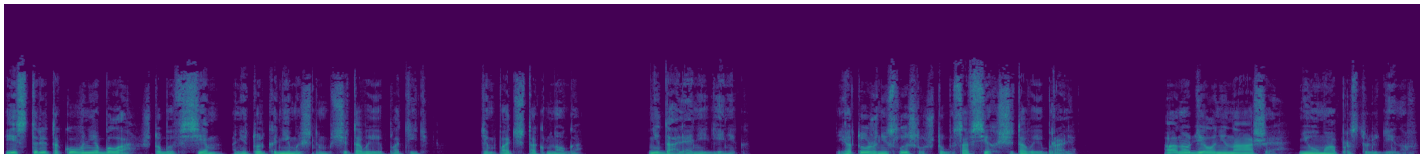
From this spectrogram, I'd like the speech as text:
Истори такого не было, чтобы всем, а не только немощным, счетовые платить. Тем паче так много. Не дали они денег. Я тоже не слышал, чтобы со всех счетовые брали. Оно дело не наше, не ума простолюдинов.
